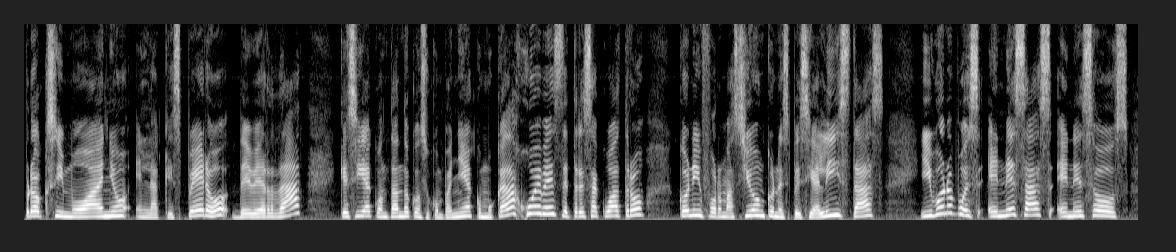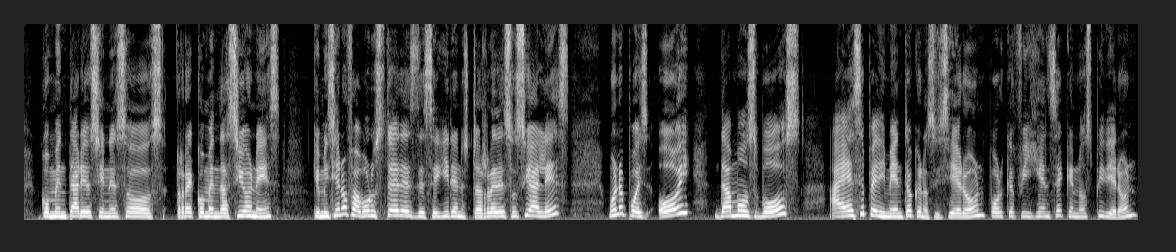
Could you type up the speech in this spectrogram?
próximo año en la que espero de verdad que siga contando con su compañía como cada jueves de 3 a 4 con información, con especialistas y bueno, pues en esas en esos comentarios y en esas recomendaciones que me hicieron favor ustedes de seguir en nuestras redes sociales. Bueno, pues hoy damos voz a ese pedimento que nos hicieron porque fíjense que nos pidieron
